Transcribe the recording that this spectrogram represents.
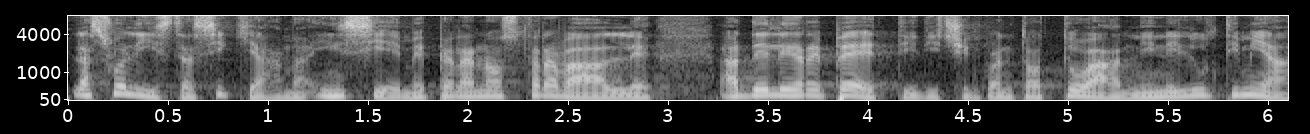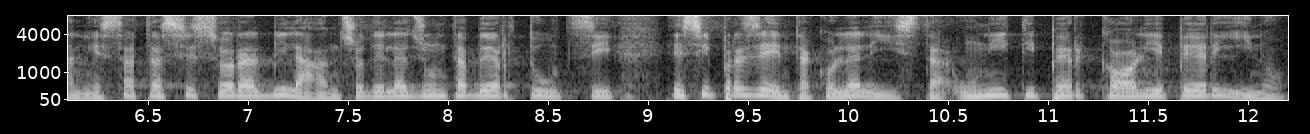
la sua lista si chiama Insieme per la nostra valle. Adele Repetti, di 58 anni, negli ultimi anni è stata assessore al bilancio della giunta Bertuzzi e si presenta con la lista Uniti per Coli e Perino.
